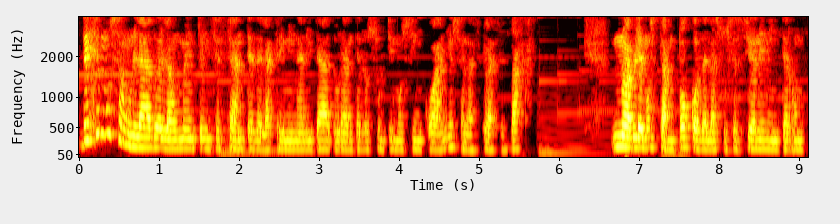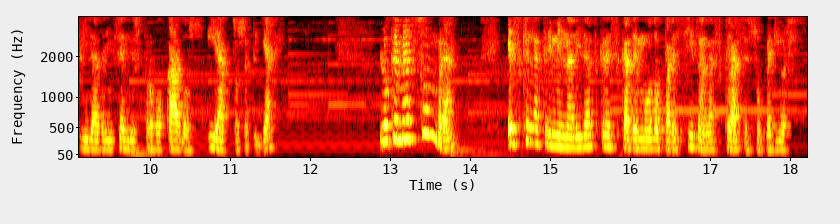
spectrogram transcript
Dejemos a un lado el aumento incesante de la criminalidad durante los últimos cinco años en las clases bajas. No hablemos tampoco de la sucesión ininterrumpida de incendios provocados y actos de pillaje. Lo que me asombra es que la criminalidad crezca de modo parecido en las clases superiores.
